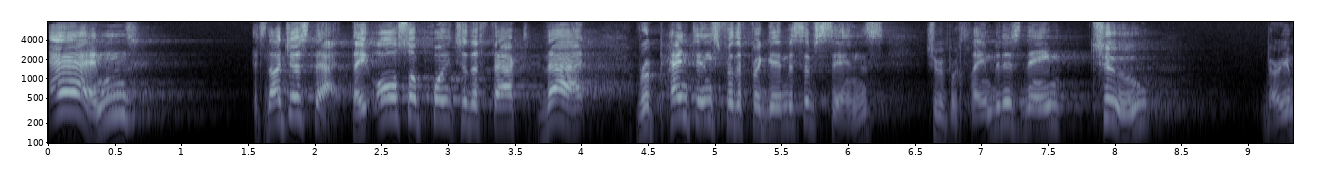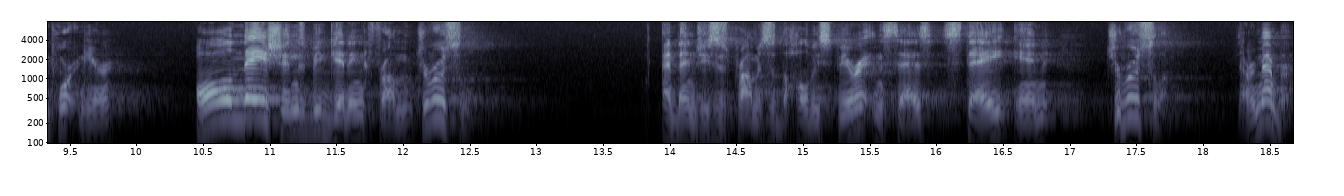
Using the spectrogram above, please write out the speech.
and it's not just that. They also point to the fact that repentance for the forgiveness of sins should be proclaimed in his name to, very important here, all nations beginning from Jerusalem. And then Jesus promises the Holy Spirit and says, Stay in Jerusalem. Now remember,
